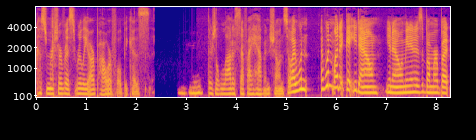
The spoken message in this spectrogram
customer service really are powerful because Mm-hmm. there's a lot of stuff I haven't shown. So I wouldn't I wouldn't let it get you down, you know. I mean, it is a bummer, but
